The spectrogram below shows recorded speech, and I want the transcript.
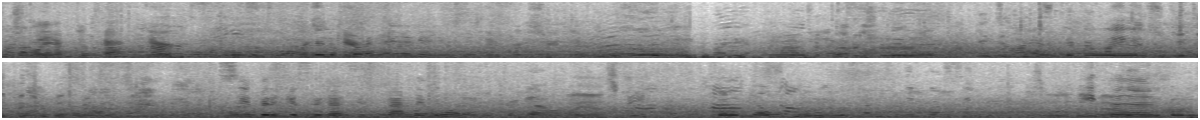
First of all, you have to tap here. Press De the camera cuales button. Then press right there. Hit the picture button right there. Sí, pero es que así están de moda. Oh yeah, it's, it's Pero que a uno le gustan tipo así. little bit Ethan. back. Pero le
